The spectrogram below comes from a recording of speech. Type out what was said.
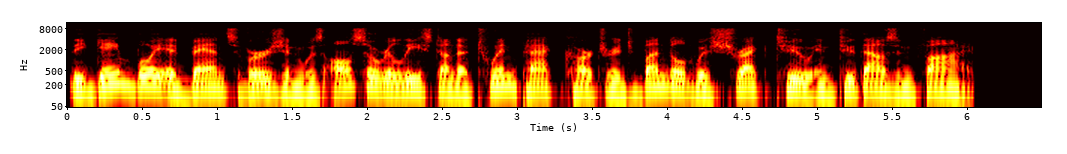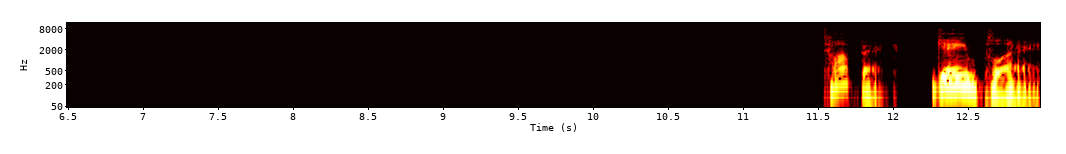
The Game Boy Advance version was also released on a twin-pack cartridge bundled with Shrek 2 in 2005. Gameplay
